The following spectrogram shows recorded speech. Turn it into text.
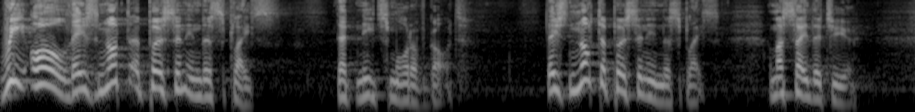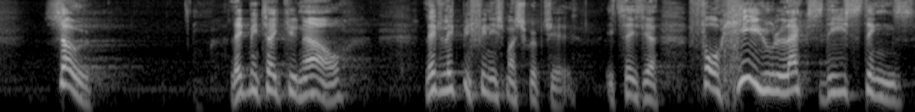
We all, there's not a person in this place that needs more of God. There's not a person in this place. I must say that to you. So, let me take you now. Let, let me finish my scripture. It says here, For he who lacks these things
